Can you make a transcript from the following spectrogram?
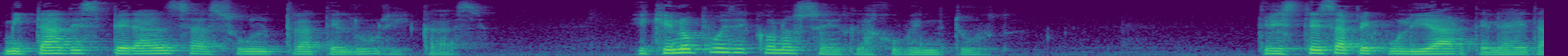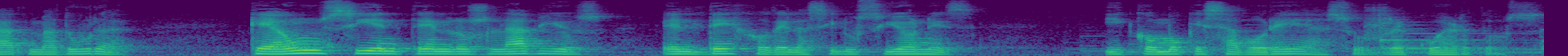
mitad esperanzas ultratelúricas, y que no puede conocer la juventud. Tristeza peculiar de la edad madura, que aún siente en los labios el dejo de las ilusiones y como que saborea sus recuerdos.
